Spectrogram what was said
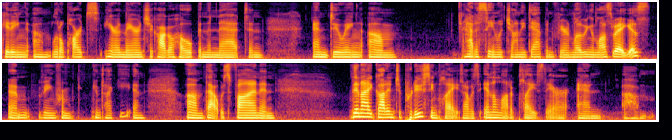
getting um, little parts here and there in Chicago Hope and The Net and, and doing. Um, had a scene with Johnny Depp in Fear and Loathing in Las Vegas, and being from Kentucky, and um, that was fun. And then I got into producing plays. I was in a lot of plays there, and um,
